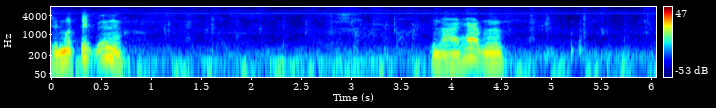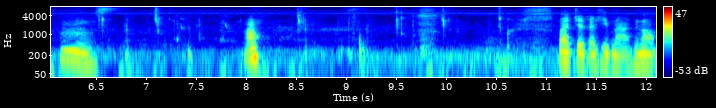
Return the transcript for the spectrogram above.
สิมดติบเลยเนี่ยหลายแทบเลยอืมเอาไปเจอกันคลิปหน้าพี่น้อง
